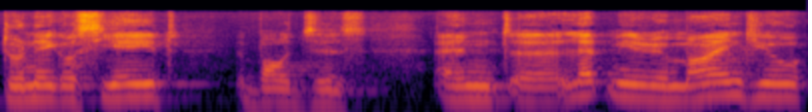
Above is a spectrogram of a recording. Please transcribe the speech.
to negotiate about this. And uh, let me remind you,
